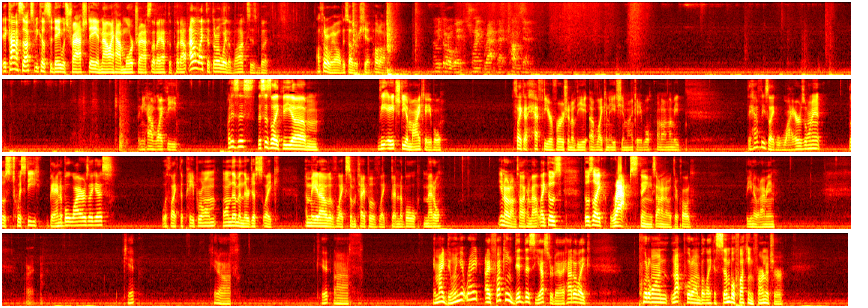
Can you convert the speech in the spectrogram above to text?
It kind of sucks because today was trash day and now I have more trash that I have to put out. I don't like to throw away the boxes, but I'll throw away all this other shit. Hold on. Let me throw away the shrink wrap that comes in. Then you have like the what is this? This is like the um the HDMI cable. It's like a heftier version of the of like an HDMI cable. Hold on, let me They have these like wires on it. Those twisty bandable wires, I guess. With like the paper on on them and they're just like made out of like some type of like bendable metal. You know what I'm talking about? Like those those like wraps things. I don't know what they're called. But you know what I mean. Get. Get off. Get off. Am I doing it right? I fucking did this yesterday. I had to like put on, not put on, but like assemble fucking furniture.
